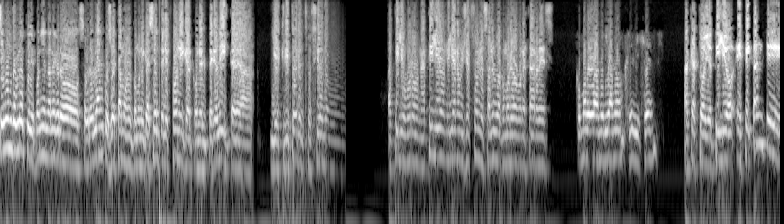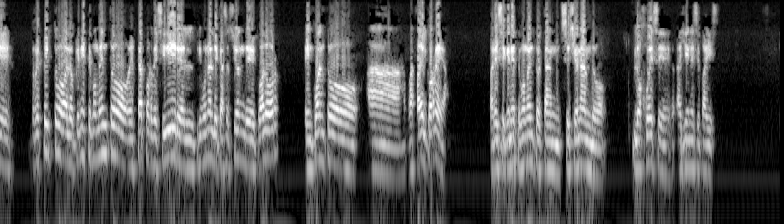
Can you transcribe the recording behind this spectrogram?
Segundo bloque de Poniendo Negro sobre Blanco, ya estamos en comunicación telefónica con el periodista y escritor, el sociólogo Atilio Borón. Atilio, Emiliano Villazón, lo saluda, ¿cómo le va? Buenas tardes. ¿Cómo le va, Emiliano? ¿Qué dicen? Acá estoy, Atilio. Expectante respecto a lo que en este momento está por decidir el Tribunal de Casación de Ecuador en cuanto a Rafael Correa. Parece que en este momento están sesionando los jueces allí en ese país.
